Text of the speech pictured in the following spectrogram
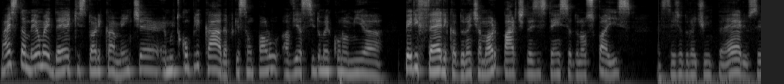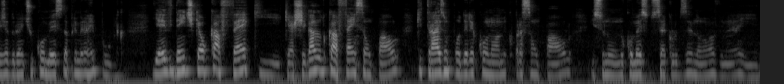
mas também é uma ideia que historicamente é, é muito complicada, porque São Paulo havia sido uma economia periférica durante a maior parte da existência do nosso país, seja durante o Império, seja durante o começo da Primeira República. E é evidente que é o café, que, que é a chegada do café em São Paulo, que traz um poder econômico para São Paulo, isso no, no, começo do século XIX, né? E,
